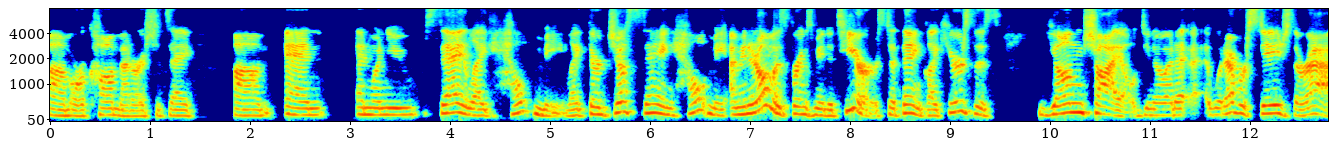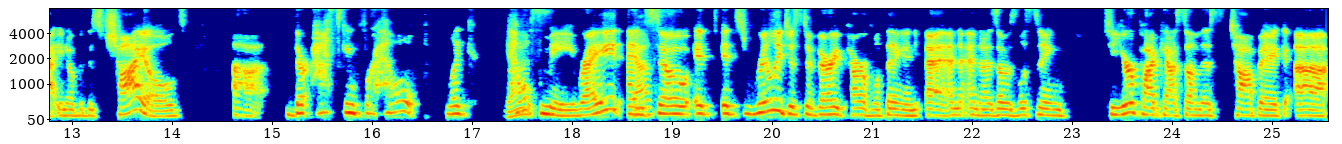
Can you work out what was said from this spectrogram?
um, or a calm manner i should say um, and and when you say like help me like they're just saying help me i mean it almost brings me to tears to think like here's this young child, you know, at, a, at whatever stage they're at, you know, but this child, uh, they're asking for help, like yes. help me, right? And yes. so it, it's really just a very powerful thing. And and and as I was listening to your podcast on this topic, uh,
